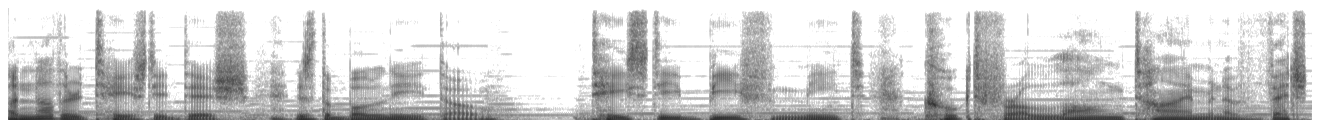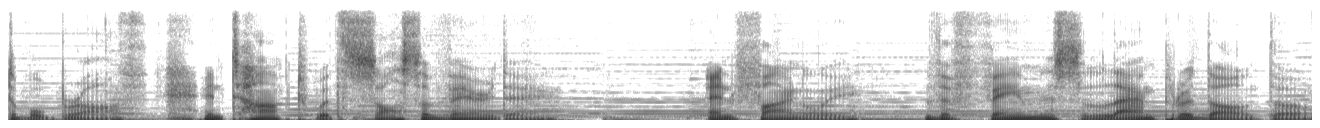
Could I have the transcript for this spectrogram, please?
Another tasty dish is the bollito, tasty beef meat cooked for a long time in a vegetable broth and topped with salsa verde. And finally, the famous lampredotto,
